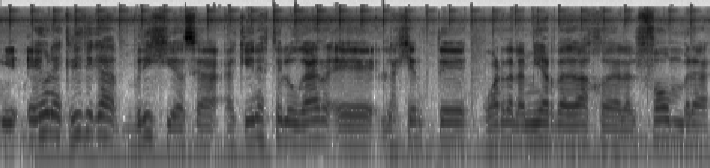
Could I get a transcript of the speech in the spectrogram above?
y es una crítica brígida, o sea, aquí en este lugar eh, la gente guarda la mierda debajo de la alfombra.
